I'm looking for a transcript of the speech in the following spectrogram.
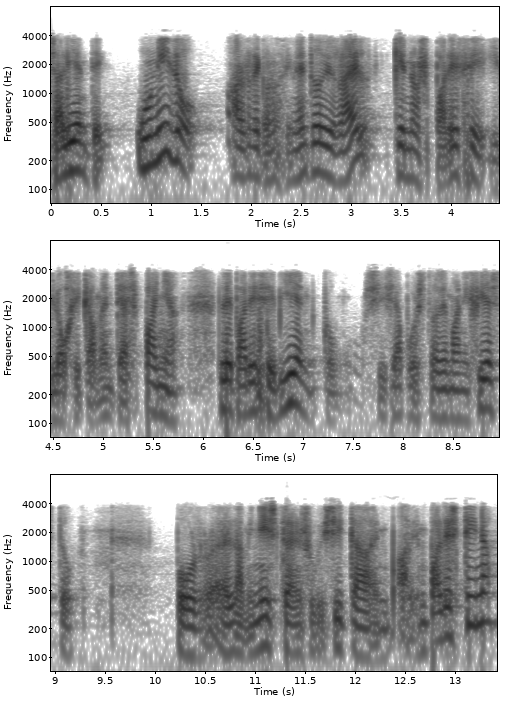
saliente, unido al reconocimiento de Israel, que nos parece, y lógicamente a España le parece bien, como si se ha puesto de manifiesto por eh, la ministra en su visita en, Palestina,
